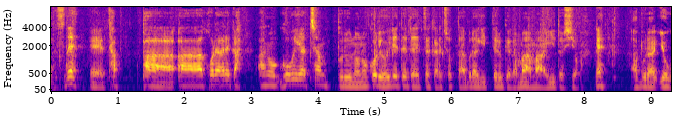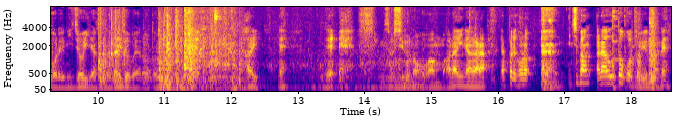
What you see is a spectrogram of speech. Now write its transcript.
ーですね。えー、タッパー、ああ、これあれか。あの、ゴーヤチャンプルーの残りを入れてたやつやからちょっと油切ってるけど、まあまあいいとしよう。ね。油汚れにジョイやから大丈夫やろうということで、はい。ね。で、味噌汁のお椀も洗いながら、やっぱりこの 一番洗うとこというのはね、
